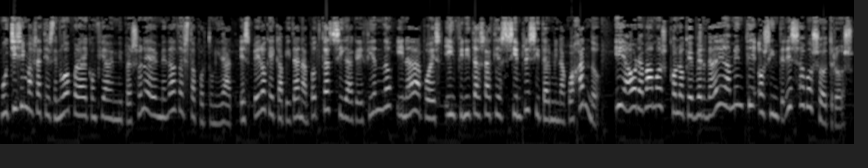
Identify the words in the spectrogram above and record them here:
Muchísimas gracias de nuevo por haber confiado en mi persona y haberme dado esta oportunidad. Espero que Capitana Podcast siga creciendo y nada, pues infinitas gracias siempre si termina cuajando. Y ahora vamos con lo que verdaderamente os interesa vosotros.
